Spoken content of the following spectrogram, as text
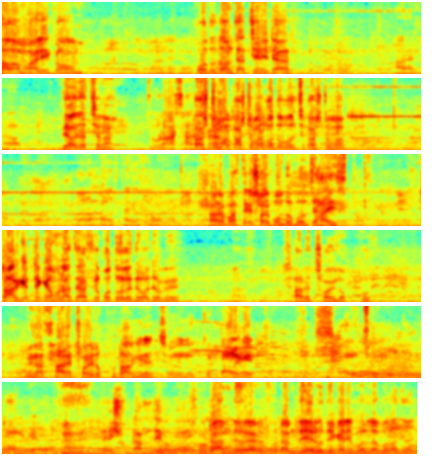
সালামু আলাইকুম। কত দাম চাচ্ছেন এটার? দেওয়া যাচ্ছে না। কাস্টমার কাস্টমার কত বলছে কাস্টমার? সাড়ে পাঁচ থেকে ছয়। পর্যন্ত বলছে হাইস্ট। টার্গেটটা কেমন আছে? আজকে কত হলে দেওয়া যাবে? সাড়ে ছয় লক্ষ। মিনা সাড়ে ছয় লক্ষ টার্গেট। ছয় লক্ষ টার্গেট। সাড়ে ছয় লক্ষ। হ্যাঁ সুটাম দেহ সুটান দেহ সুটান দেহের অধিকারী বললে বলা যায়।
